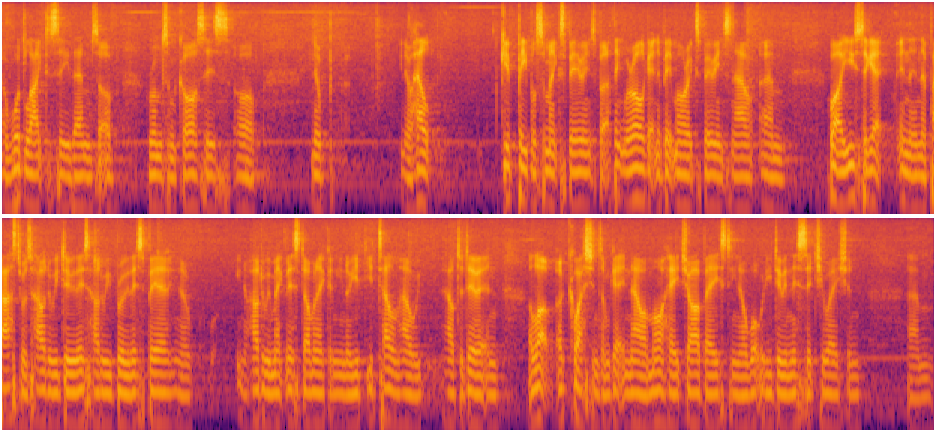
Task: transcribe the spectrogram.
I would like to see them sort of run some courses or, you know, you know, help give people some experience. But I think we're all getting a bit more experience now. Um, what I used to get in the, in the past was how do we do this? How do we brew this beer? You know, you know, how do we make this, Dominic? And you know, you, you tell them how we how to do it. And a lot of questions I'm getting now are more HR based. You know, what would you do in this situation? Um,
